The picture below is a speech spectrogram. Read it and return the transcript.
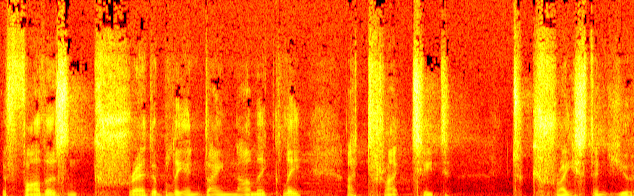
The Father's incredibly and dynamically attracted to Christ and you.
